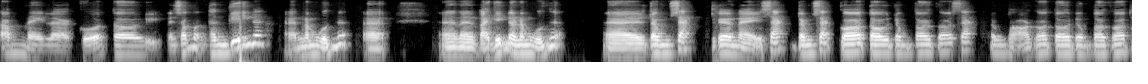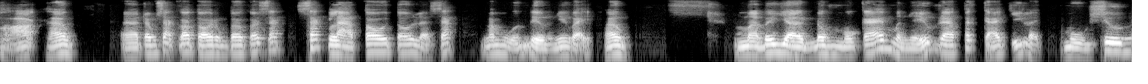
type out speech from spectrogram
tâm này là của tôi. Mình sống bằng thân kiến đó à, năm quẩn đó à, à, tài kiến đâu năm quẩn đó à, trong sắc này sắc trong sắc có tôi trong tôi có sắc trong thọ có tôi trong tôi có thọ không? À, trong sắc có tôi trong tôi có sắc. Sắc là tôi tôi là sắc. Năm quẩn đều là như vậy không? Mà bây giờ đùng một cái mình hiểu ra tất cả chỉ là mù sương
